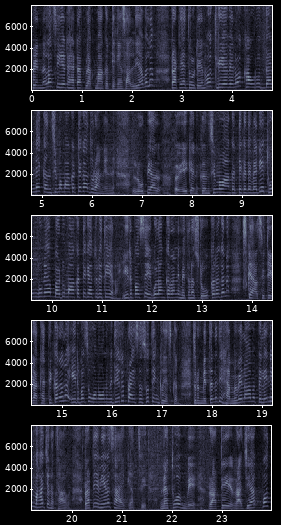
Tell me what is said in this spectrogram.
පෙන්නලා සියට හැටක් බ්ලක් මාකට් එකෙන් සල්ලියවල රට ඇතුළට එනවා කලිය වෙනවා කවරුත් දන්න කන්සිම මාකට් එක අඳුරන්නෙන්න ලුපියල් ඒකන් කන්සිම මාකට් එකට වැඩිය තුන්ගුණයක් බඩු මාකට් එක ඇතුළ තියෙන ඊට පස්සේ ඒගොලන් කරන්න මෙතන ස්ටෝ කරගන ස්කෑසිටික ඇති කරලා ඊට පස ඕනෝන විදියට ප්‍රයිසු අලුත් ඉංක්‍රේස් කන තුර මෙතනති හැම වෙලාම පෙළෙන්නේ මහජනතාව. රටේ ව්‍යවසායකයත්වේ. නැතුව මේ රටේ රජයක්වත්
